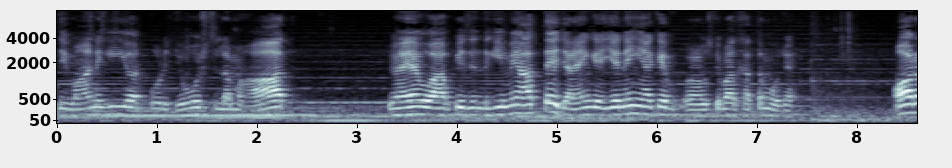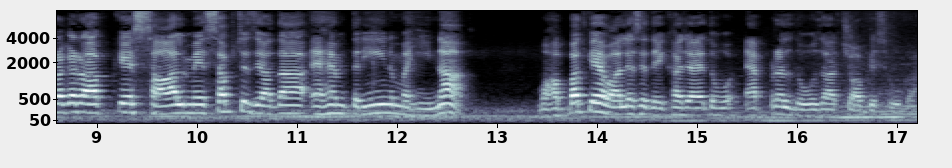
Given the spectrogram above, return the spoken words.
दीवानगी और पुरजोश लम्हात जो है, वो आपकी ज़िंदगी में आते जाएँगे। ये नहीं है कि उसके बाद खत्म हो जाए। और अगर आपके साल में सबसे ज़्यादा अहम तरीन महीना मोहब्बत के हवाले से देखा जाए तो वो अप्रैल 2024 होगा।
